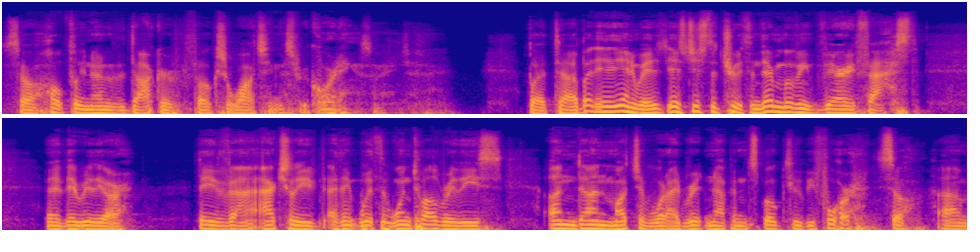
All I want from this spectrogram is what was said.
so hopefully none of the Docker folks are watching this recording. So just, but, uh, but anyway, it's just the truth. And they're moving very fast. They really are. They've uh, actually, I think with the 112 release, undone much of what I'd written up and spoke to before. So, um,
